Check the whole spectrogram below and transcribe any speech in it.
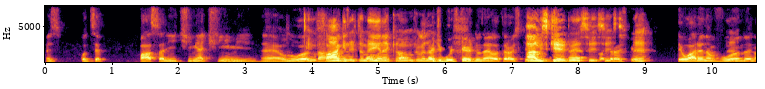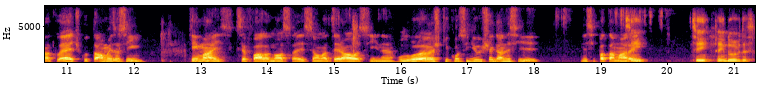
Mas quando você passa ali time a time, é, o Luan. Tem tá o Fagner também, né? Que é um jogador. Eu digo o esquerdo, né? Lateral esquerdo. Ah, o esquerdo, é, isso, isso. isso. É. Tem o Arana voando é. aí no Atlético tal, mas assim, quem mais que você fala? Nossa, esse é um lateral assim, né? O Luan acho que conseguiu chegar nesse nesse patamar sim, aí. Sim, sem dúvidas.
